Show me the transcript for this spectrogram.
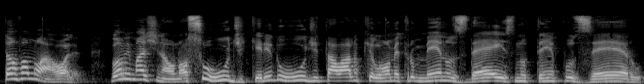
Então vamos lá, olha. Vamos imaginar o nosso UD, querido UD, está lá no quilômetro menos 10 no tempo zero.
